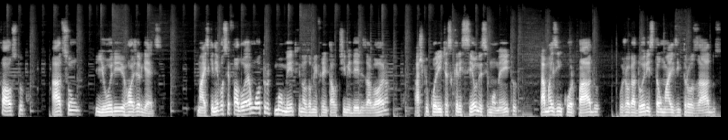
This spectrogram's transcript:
Fausto, Adson, Yuri e Roger Guedes. Mas que nem você falou, é um outro momento que nós vamos enfrentar o time deles agora. Acho que o Corinthians cresceu nesse momento, está mais encorpado, os jogadores estão mais entrosados.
